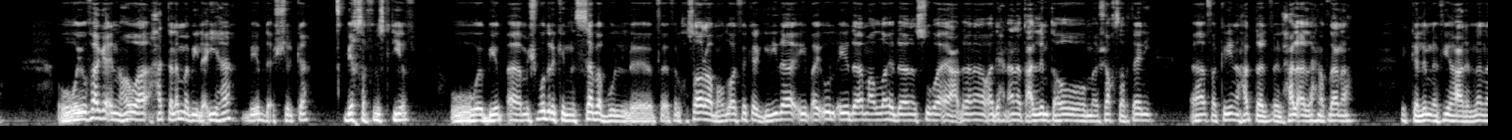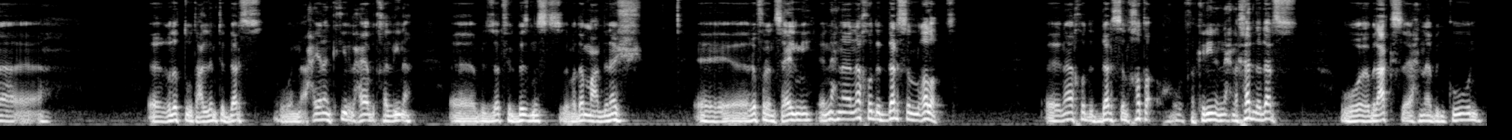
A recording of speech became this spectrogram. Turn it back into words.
ويفاجئ إن هو حتى لما بيلاقيها بيبدأ الشركة بيخسر فلوس كتير وبيبقى مش مدرك إن السبب في الخسارة موضوع الفكرة الجديدة يبقى يقول إيه ده ما الله ده أنا السوق واقع ده أنا وأدي إحنا أنا اتعلمت أهو مش هخسر تاني. فاكرين حتى في الحلقة اللي إحنا طلعنا اتكلمنا فيها عن إن أنا آه، آه، غلطت وتعلمت الدرس وإن أحيانا كتير الحياة بتخلينا آه، بالذات في ال business ما دام ما عندناش reference علمي إن إحنا ناخد الدرس الغلط آه، ناخد الدرس الخطأ. وفاكرين إن إحنا خدنا درس وبالعكس إحنا بنكون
